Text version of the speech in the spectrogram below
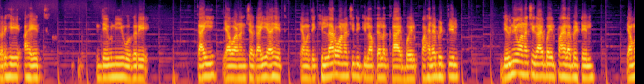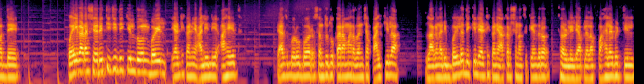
तर हे आहेत देवणी वगैरे गायी. या वाणांच्या गायी आहेत. यामध्ये खिल्लार वाणाची देखील आपल्याला गाय बैल पाहायला भेटतील. देवणी वाणाची गाय बैल पाहायला भेटेल. यामध्ये बैलगाडा शर्यतीची देखील दोन बैल या ठिकाणी आलेली आहेत. त्याचबरोबर संत तुकाराम महाराजांच्या पालखीला लागणारी बैल देखील या ठिकाणी आकर्षणाचे केंद्र ठरलेली आपल्याला पाहायला भेटतील.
